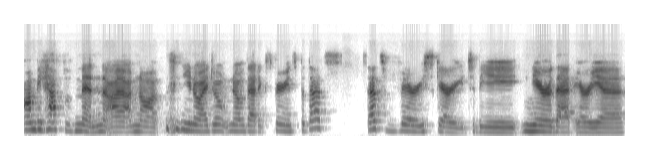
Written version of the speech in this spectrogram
on behalf of men, I, I'm not, you know, I don't know that experience, but that's that's very scary to be near that area.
